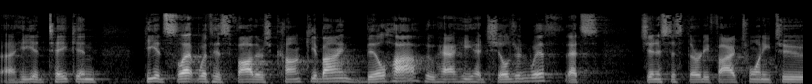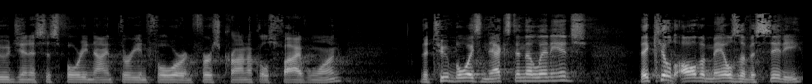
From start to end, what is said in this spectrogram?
Uh, he had taken, he had slept with his father's concubine, Bilhah, who had, he had children with. That's Genesis 35, 22, Genesis 49, 3 and 4, and 1 Chronicles 5, 1. The two boys next in the lineage, they killed all the males of a city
